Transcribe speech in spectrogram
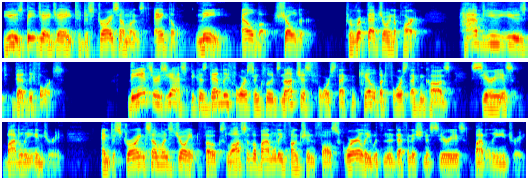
use BJJ to destroy someone's ankle, knee, elbow, shoulder, to rip that joint apart, have you used deadly force? The answer is yes, because deadly force includes not just force that can kill, but force that can cause serious bodily injury. And destroying someone's joint, folks, loss of a bodily function falls squarely within the definition of serious bodily injury.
